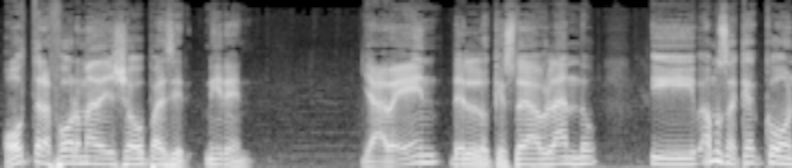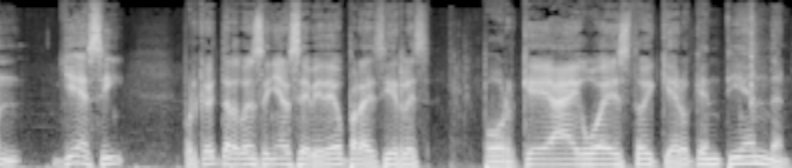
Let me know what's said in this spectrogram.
otra forma de show para decir, miren, ya ven de lo que estoy hablando. Y vamos acá con Jesse, porque ahorita les voy a enseñar ese video para decirles por qué hago esto y quiero que entiendan.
